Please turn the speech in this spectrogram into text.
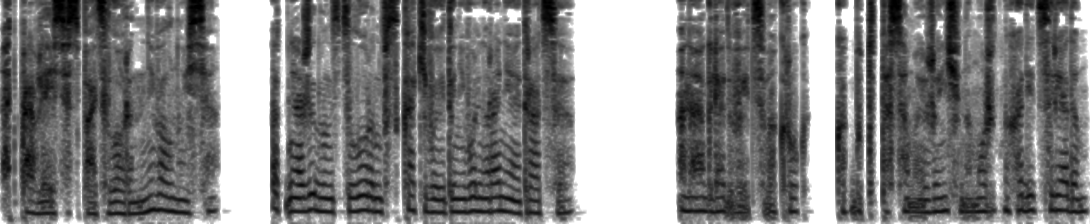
«Отправляйся спать, Лорен, не волнуйся». От неожиданности Лорен вскакивает и невольно роняет рацию. Она оглядывается вокруг, как будто та самая женщина может находиться рядом,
